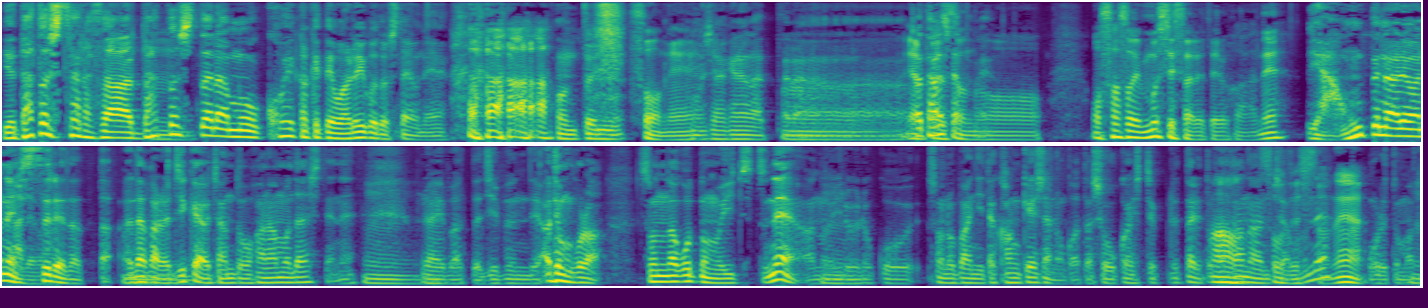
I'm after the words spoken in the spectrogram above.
いや、だとしたらさ、だとしたらもう声かけて悪いことしたよね。本当に。そうね。申し訳なかったなやっぱりその、お誘い無視されてるからね。いや、本当にあれはね、失礼だった。だから次回はちゃんとお花も出してね、ライブあった自分で。あ、でもほら、そんなことも言いつつね、あの、いろいろこう、その場にいた関係者の方紹介してくれたりとか、なんちゃんもね。俺と松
